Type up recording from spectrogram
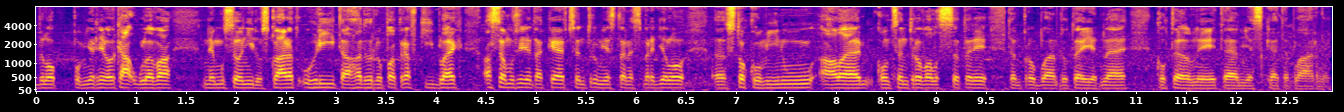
bylo poměrně velká úleva, nemusel ní doskládat uhlí, táhat ho do patra v kýblech a samozřejmě také v centru města nesmrdělo 100 komínů, ale koncentroval se tedy ten problém do té jedné kotelny té městské teplárny.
